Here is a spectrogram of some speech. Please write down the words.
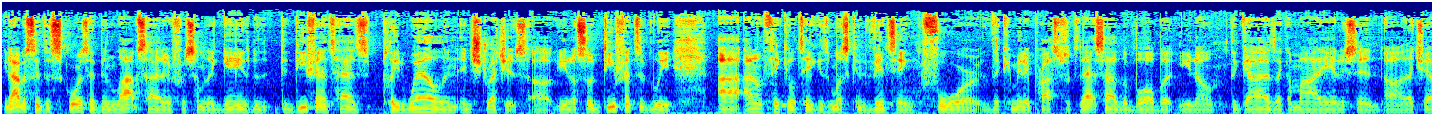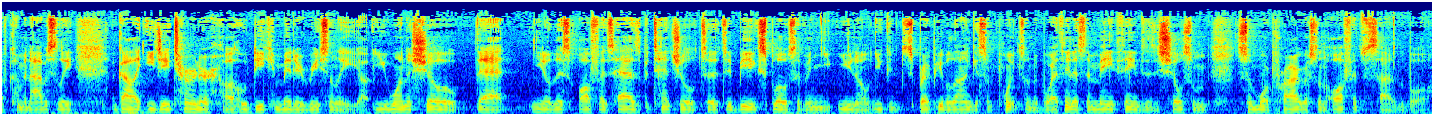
you know, obviously the scores have been lopsided for some of the games, but the defense has played well in, in stretches. Uh, you know, so defensively, uh, I don't think it'll take as much convincing for the committed prospects that side of the ball. But you know, the guys like Ahmad Anderson uh, that you have coming, obviously a guy like EJ Turner uh, who decommitted recently, you want to show that you know this offense has potential to, to be explosive, and you, you know you can spread people out and get some points on the board. I think that's the main thing is to show some some more progress on the offensive side of the ball.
